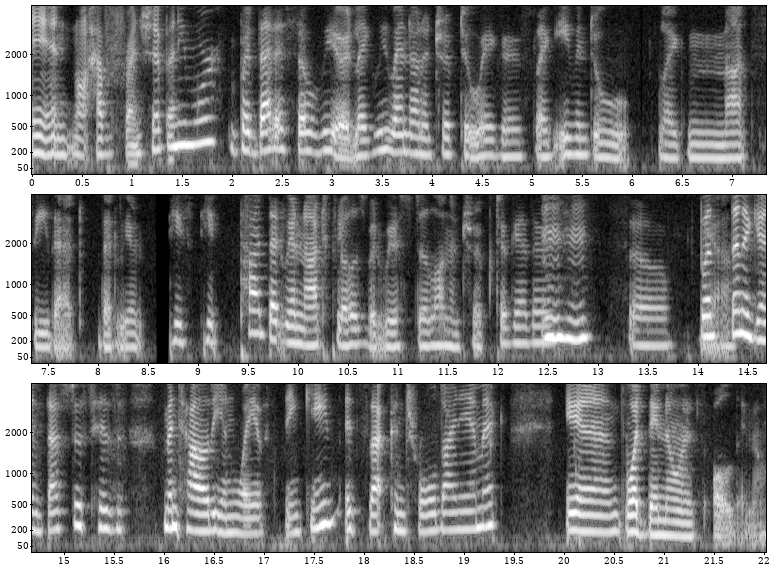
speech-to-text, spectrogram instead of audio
And not have a friendship anymore. But that is so weird. Like we went on a trip to Vegas, like even to like not see that that we are. He's he thought that we're not close, but we're still on a trip together. Mm-hmm. So, But yeah. then again, that's just his mentality and way of thinking. It's that control dynamic. And what they know is all they know.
